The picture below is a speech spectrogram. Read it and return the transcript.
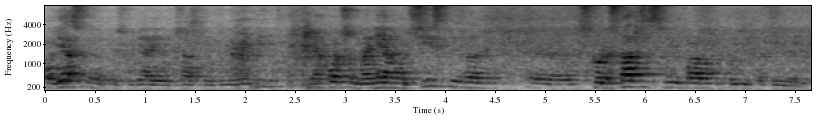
пояснювати, що я є учасник бойових дій, я хочу на ньому сісти, за, е, скористатися своїм правом поїхати вийти.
